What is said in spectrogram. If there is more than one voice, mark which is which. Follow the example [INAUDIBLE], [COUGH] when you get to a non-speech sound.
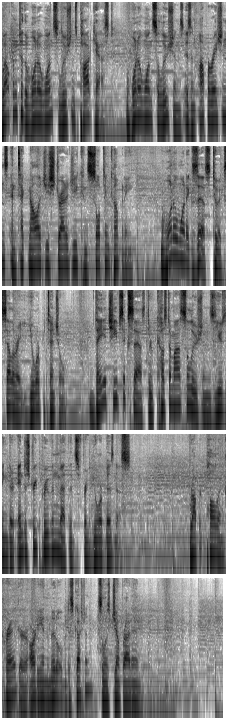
Speaker 1: Welcome to the 101 Solutions Podcast. 101 Solutions is an operations and technology strategy consulting company. 101 exists to accelerate your potential. They achieve success through customized solutions using their industry proven methods for your business. Robert, Paul, and Craig are already in the middle of a discussion, so let's jump right in.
